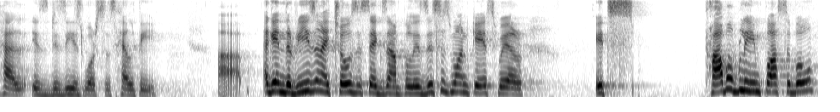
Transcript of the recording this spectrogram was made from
has, is diseased versus healthy. Uh, again, the reason I chose this example is this is one case where it's probably impossible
